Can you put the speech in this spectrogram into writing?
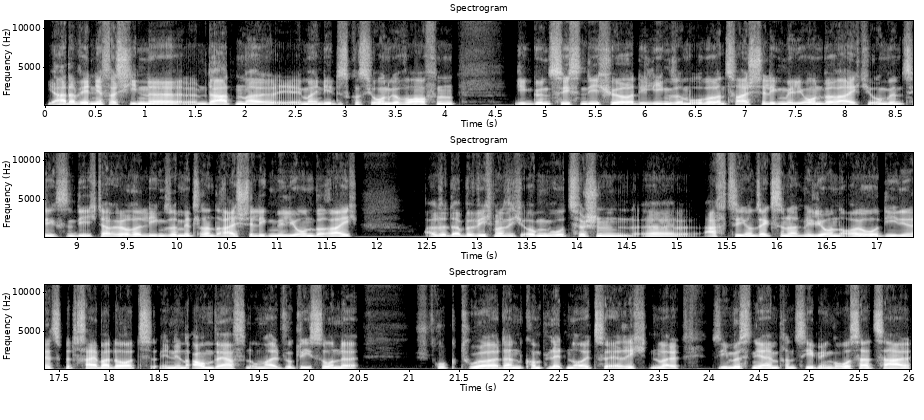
Ja, da werden ja verschiedene ähm, Daten mal immer in die Diskussion geworfen. Die günstigsten, die ich höre, die liegen so im oberen zweistelligen Millionenbereich. Die ungünstigsten, die ich da höre, liegen so im mittleren dreistelligen Millionenbereich. Also da bewegt man sich irgendwo zwischen äh, 80 und 600 Millionen Euro, die die Netzbetreiber dort in den Raum werfen, um halt wirklich so eine Struktur dann komplett neu zu errichten, weil sie müssen ja im Prinzip in großer Zahl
